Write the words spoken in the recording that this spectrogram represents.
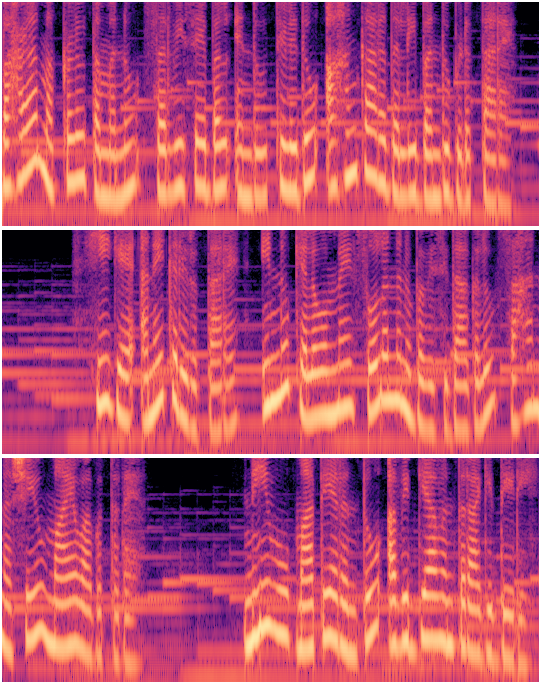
ಬಹಳ ಮಕ್ಕಳು ತಮ್ಮನ್ನು ಸರ್ವಿಸೇಬಲ್ ಎಂದು ತಿಳಿದು ಅಹಂಕಾರದಲ್ಲಿ ಬಂದು ಬಿಡುತ್ತಾರೆ. ಹೀಗೆ ಅನೇಕರಿರುತ್ತಾರೆ, ಇನ್ನು ಕೆಲವೊಮ್ಮೆ ಸೋಲನ್ನನುಭವಿಸಿದಾಗಲೂ ಸಹ ನಶೆಯು ಮಾಯವಾಗುತ್ತದೆ. ನೀವು ಮಾತೆಯರಂತೂ ಅವಿದ್ಯಾವಂತರಾಗಿದ್ದೀರಿ.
